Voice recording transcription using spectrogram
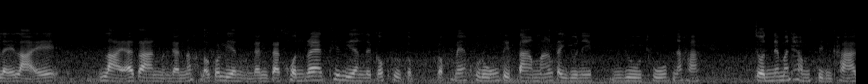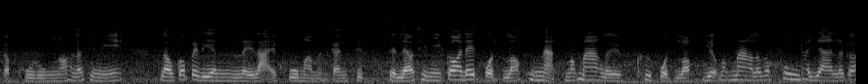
หลาย ๆ หลายอาจารย์เหมือนกันเนาะเราก็เรียนเหมือนกันแต่คนแรกที่เรียนเลยก็คือกับกับแม่ครูรุ้งติดตามมาตั้งแต่อยู่ใน YouTube นะคะ จนได้มาทำสินค้ากับครูรุ้งเนาะแล้วทีนี้เราก็ไปเรียนหลาย ๆ ครูมาเหมือนกันเสร็จแล้วทีนี้ก็ได้ปลดล็อกหนักมากๆเลย คือปลดล็อกเยอะมากๆ แล้วก็พุ่งทะยานแล้วก็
